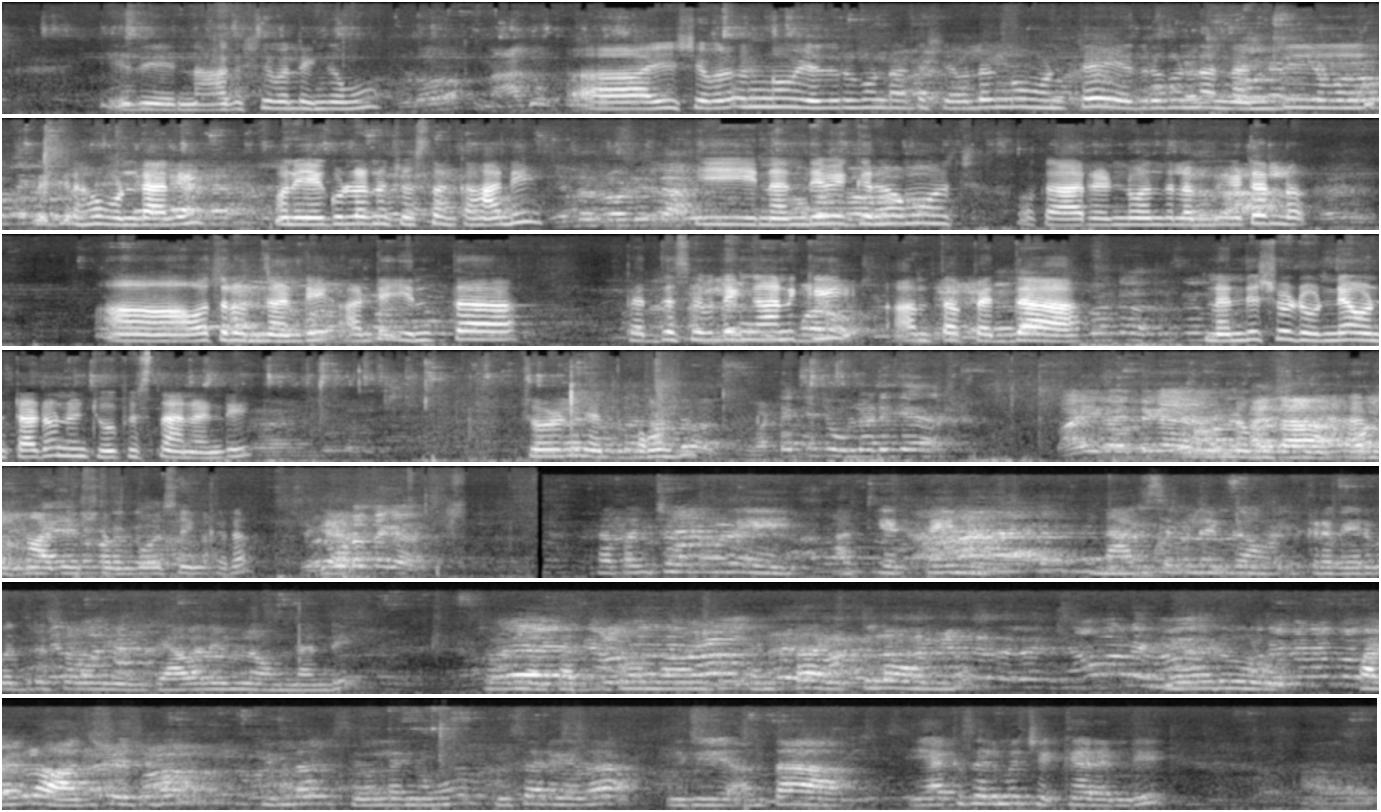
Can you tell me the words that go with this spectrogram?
ఇది నాగశివలింగము. ఈ శివలింగం ఎదురుగుండా అంటే శివలింగం ఉంటే ఎదురుగుండా నంది విగ్రహం ఉండాలి. మనం ఏ గుళ్ళను చూస్తాం కానీ ఈ నంది విగ్రహము ఒక రెండు వందల మీటర్లు అవతల ఉందండి. అంటే ఇంత పెద్ద శివలింగానికి అంత పెద్ద నందీశ్వరుడు ఉండే ఉంటాడు నేను చూపిస్తానండి. చూడండి ఎంత బాగుందో. మహాదేవ శంభో శంకర ప్రపంచంలోనే అతి ఎత్తైన నాగశివలింగం ఇక్కడ వీరభద్ర స్వామి దేవాలయంలో ఉందండి. చూడండి ఎంత అద్భుతంగా ఉందో ఎంత ఎత్తులో ఉందో. ఏడు పడగలు ఆదిశేషుడు కింద శివలింగము. చూసారు కదా ఇది అంతా ఏకశిల మీద చెక్కారండి. ఆ,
